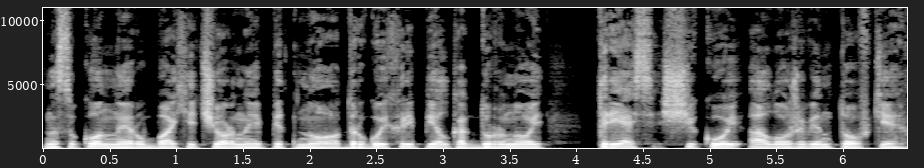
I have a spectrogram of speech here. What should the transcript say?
на суконной рубахе черное пятно, другой хрипел как дурной, трясь щекой о ложе винтовки.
